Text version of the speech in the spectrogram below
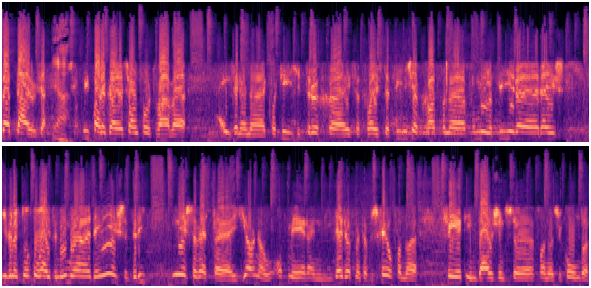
dat duidelijk, ja. Ja. Circuitpark eh, Zandvoort, waar we even een eh, kwartiertje terug is dat geweest de finish hebben gehad van de Formule 4 eh, race. Die wil ik toch nog even noemen. De eerste drie. De eerste werd Jarno Opmeer en die deed dat met een verschil van eh 14.000ste van een seconde.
